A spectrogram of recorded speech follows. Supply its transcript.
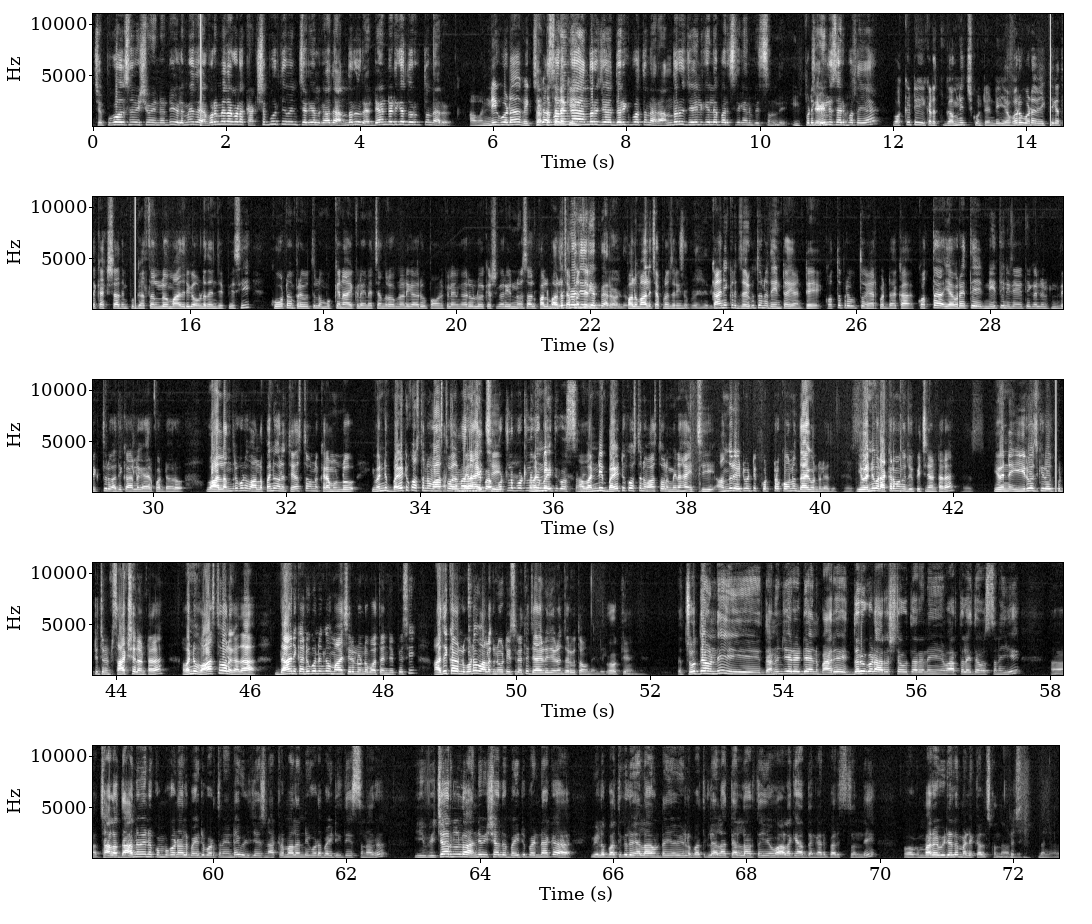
చెప్పుకోవాల్సిన విషయం ఏంటంటే వీళ్ళ మీద ఎవరి మీద కూడా కక్షపూర్తిమైన చర్యలు కాదు. అందరూ రెడ్ హ్యాండెడ్గా దొరుకుతున్నారు. అవన్నీ కూడా వ్యక్తిగత అసలుకి చట్టపరంగా అందరూ దొరికిపోతున్నారు. అందరూ జైలుకి వెళ్ళే పరిస్థితి కనిపిస్తుంది. ఇప్పటికీ జైలు సరిపోతాయా? ఒక్కటి ఇక్కడ గమనించుకుంటే అండి ఎవరు కూడా వ్యక్తిగత కక్షాదింపు గతంలో మాదిరిగా ఉండదని చెప్పేసి కూటమి ప్రభుత్వంలో ముఖ్య నాయకులైన చంద్రబాబు నాయుడు గారు పవన్ కళ్యాణ్ గారు లోకేష్ గారు ఎన్నోసార్లు పలుమార్లు చెప్పడం జరిగింది. పలుమార్లు చెప్పడం జరిగింది. కానీ ఇక్కడ జరుగుతున్నది ఏంటి అంటే కొత్త ప్రభుత్వం ఏర్పడ్డాక కొత్త ఎవరైతే నీతి నిజాయితీ కలిగిన వ్యక్తులు అధికారులుగా ఏర్పడ్డారో వాళ్ళందరూ కూడా వాళ్ళ పని వాళ్ళు చేస్తా ఉన్న క్రమంలో ఇవన్నీ బయటకు వస్తున్న వాస్తవాలు మినహాయించి అవన్నీ- బయటకు వస్తున్న వాస్తవాలు మినహాయించి అందులో ఎటువంటి కుట్ర కోణం దాగి ఉండలేదు. ఇవన్నీ కూడా అక్రమంగా చూపించిన అంటారా. ఇవన్నీ ఈ రోజుకి ఈ రోజు పుట్టించినట్టు సాక్ష్యాలు అంటారా? అవన్నీ వాస్తవాలు కదా. దానికి అనుగుణంగా మా చర్యలు ఉండబోతాయని చెప్పేసి అధికారులు కూడా వాళ్ళకి నోటీసులు అయితే జారీ చేయడం జరుగుతూ ఉందండి. ఓకే అండి. చూద్దామండి. ధనుంజయ రెడ్డి ఆయన భార్య ఇద్దరు కూడా అరెస్ట్ అవుతారని వార్తలు అయితే వస్తున్నాయి. చాలా దారుణమైన కుంభకోణాలు బయటపడుతున్నాయంటే వీళ్ళు చేసిన అక్రమాలన్నీ కూడా బయటికి తీస్తున్నారు. ఈ విచారణలో అన్ని విషయాలు బయటపడినాక వీళ్ళ బతుకులు ఎలా ఉంటాయో వీళ్ళ బతుకులు ఎలా తెల్లారుతాయో వాళ్ళకే అర్థం కాని పరిస్థితి ఉంది. ఒక మరో వీడియోలో మళ్ళీ కలుసుకుందాం. ధన్యవాదాలు.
